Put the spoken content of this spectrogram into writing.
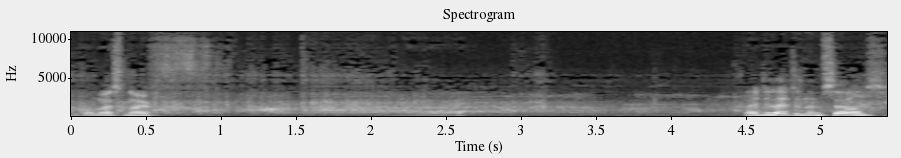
With almost no. F- They do that to themselves.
